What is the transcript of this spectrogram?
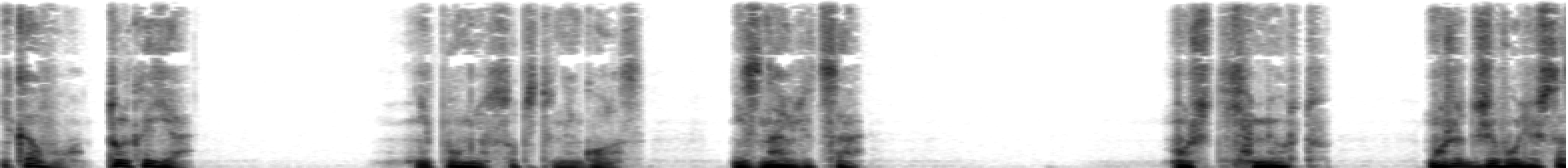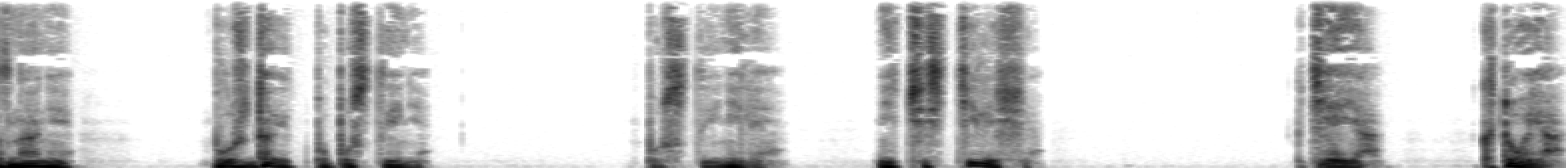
Никого, только я. Не помню собственный голос. Не знаю лица. Может, я мертв? Может, живу лишь сознание? Блуждает по пустыне. Пустыни ли? Не чистилище? Где я? Кто я?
